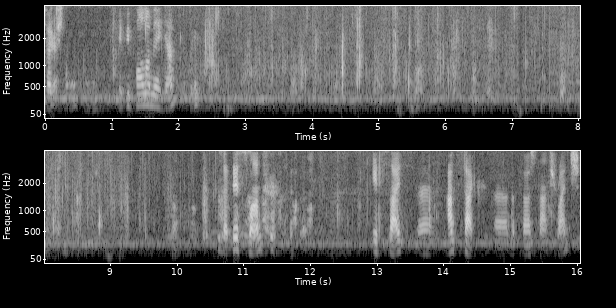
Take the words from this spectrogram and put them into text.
Turkish line. If you follow me again, please. So this one, it says uh, Anzac, uh, the first trench.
